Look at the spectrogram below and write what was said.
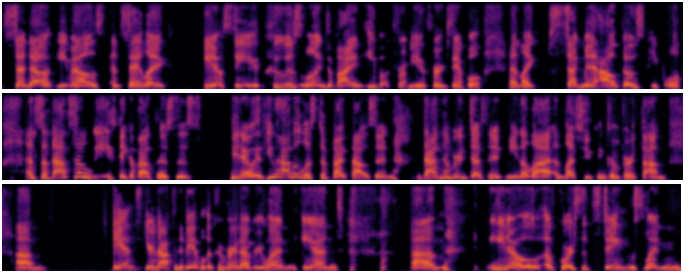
send out emails and say like, you know, see who is willing to buy an ebook from you, for example, and like segment out those people. And so that's how we think about this is you know, if you have a list of 5,000, that number doesn't mean a lot unless you can convert them. Um, and you're not going to be able to convert everyone. And, um, you know, of course it stings when,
